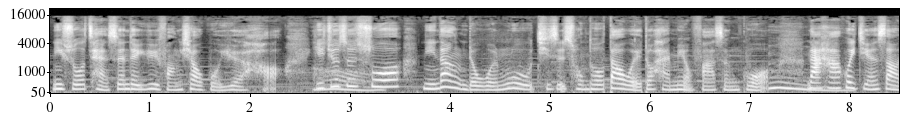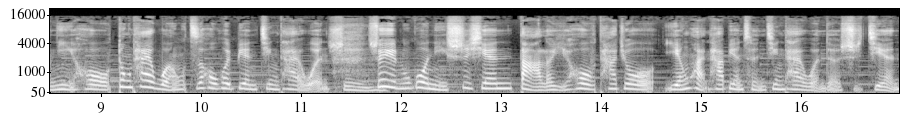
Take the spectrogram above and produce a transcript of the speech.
你所产生的预防效果越好。也就是说，你让你的纹路其实从头到尾都还没有发生过，嗯，那它会减少你以后动态纹之后会变静态纹。是，所以如果你事先打了以后，它就延缓它变成静态纹的时间。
